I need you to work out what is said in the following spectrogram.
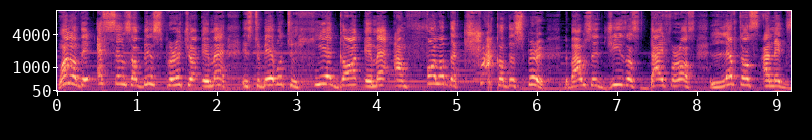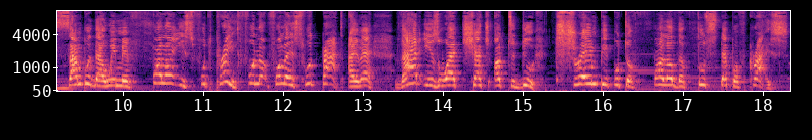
One of the essence of being spiritual, amen, is to be able to hear God, amen, and follow the track of the Spirit. The Bible says Jesus died for us, left us an example that we may follow his footprint, follow, follow his footpath, amen. That is what church ought to do. Train people to follow the footstep of Christ,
